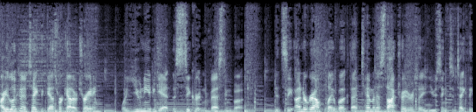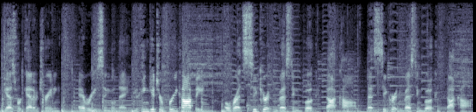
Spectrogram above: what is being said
Are you looking to take the guesswork out of trading? Well, you need to get the Secret Investing Book. It's the underground playbook that 10 minute stock traders are using to take the guesswork out of trading every single day. You can get your free copy over at secretinvestingbook.com. That's secretinvestingbook.com.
